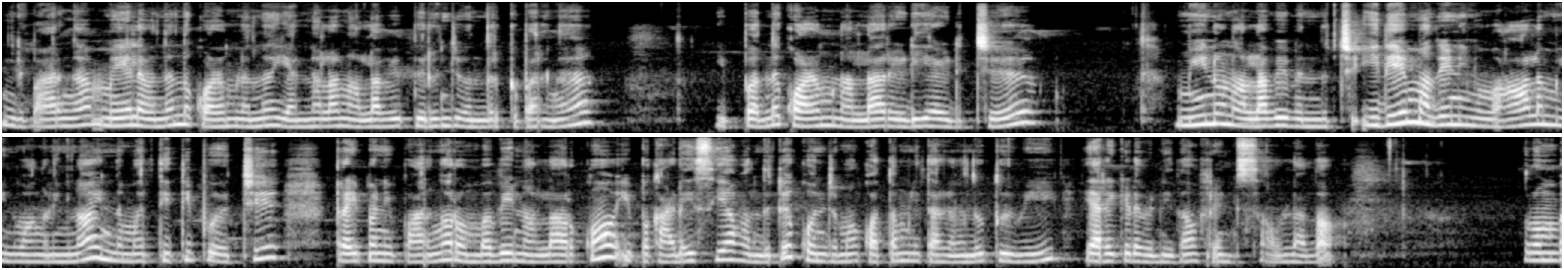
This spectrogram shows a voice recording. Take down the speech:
இங்கே பாருங்கள் மேலே வந்து அந்த குழம்புலேருந்து எண்ணெய்லாம் நல்லாவே பிரிஞ்சு வந்திருக்கு பாருங்கள் இப்போ வந்து குழம்பு நல்லா ரெடி ஆகிடுச்சு மீனும் நல்லாவே வெந்துருச்சு. இதே மாதிரி நீங்கள் வாழை மீன் வாங்கினீங்கன்னா இந்த மாதிரி தித்திப்பு வச்சு ட்ரை பண்ணி பாருங்கள் ரொம்பவே நல்லாயிருக்கும். இப்போ கடைசியாக வந்துட்டு கொஞ்சமாக கொத்தமல்லி தழை வந்து தூவி இறக்கிட வேண்டியதான் ஃப்ரெண்ட்ஸ் அவ்வளோதான் ரொம்ப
